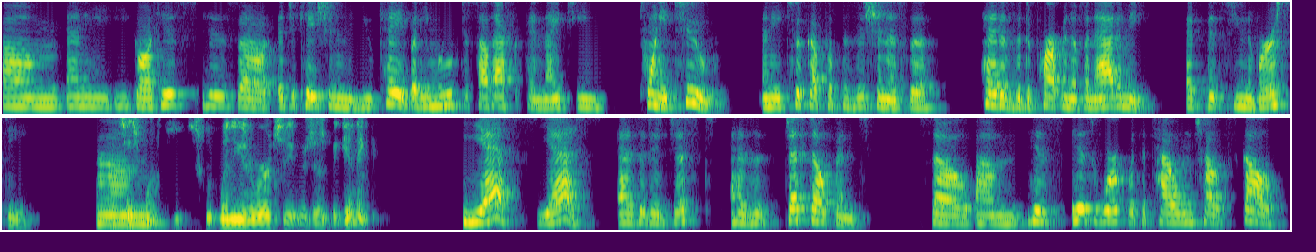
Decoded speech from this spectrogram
um, and he, he got his, his uh, education in the UK, but he moved to South Africa in 1922, and he took up a position as the head of the Department of Anatomy at Wits University. Um, just when, when the university was just beginning. Yes, yes, as it had just as it just opened. So um, his his work with the Taung child skull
